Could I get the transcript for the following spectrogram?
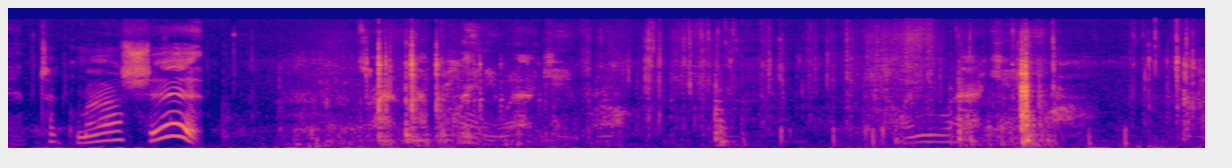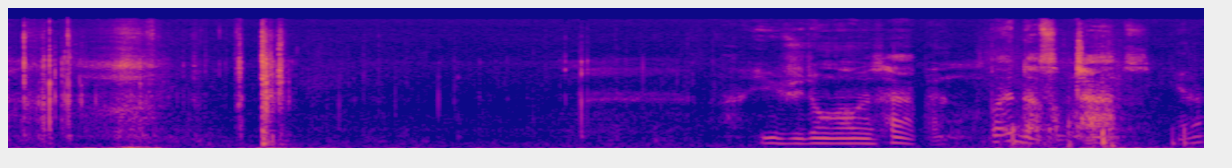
and took my shit. Sorry, I'm not plenty where I came from. Plenty where I came Usually don't always happen, but it does sometimes, you know?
